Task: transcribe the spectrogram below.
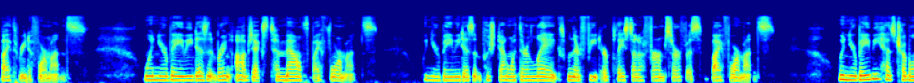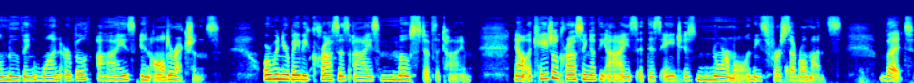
by three to four months, when your baby doesn't bring objects to mouth by four months, when your baby doesn't push down with their legs when their feet are placed on a firm surface by four months, when your baby has trouble moving one or both eyes in all directions, or when your baby crosses eyes most of the time. Now, occasional crossing of the eyes at this age is normal in these first several months, but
